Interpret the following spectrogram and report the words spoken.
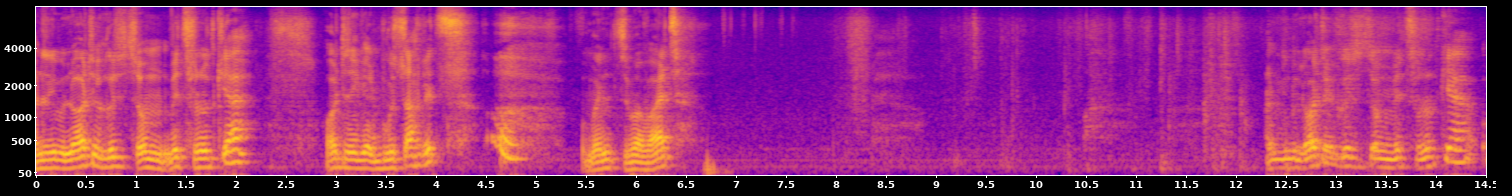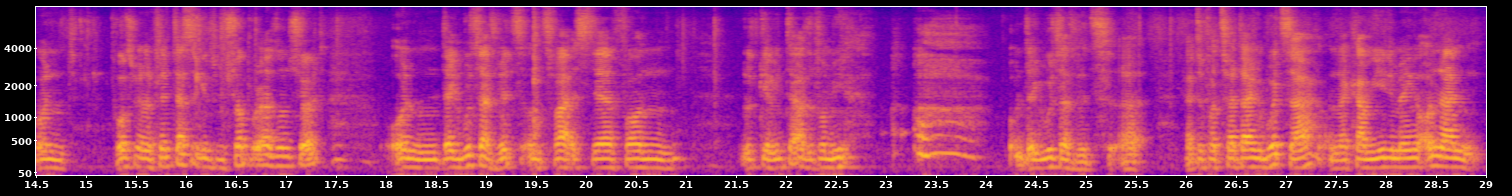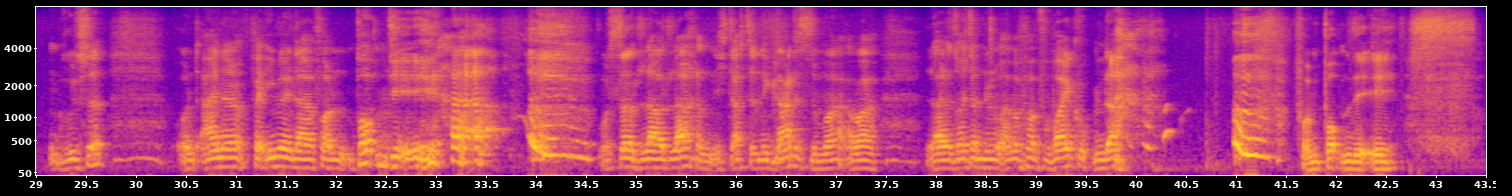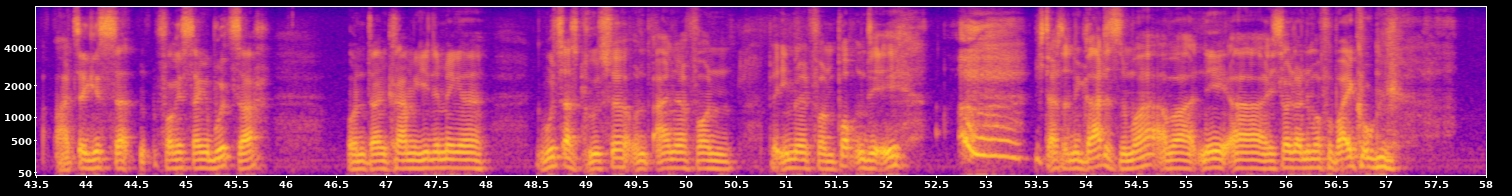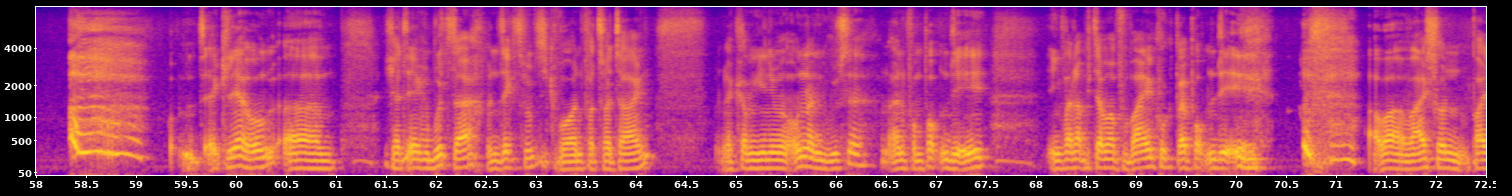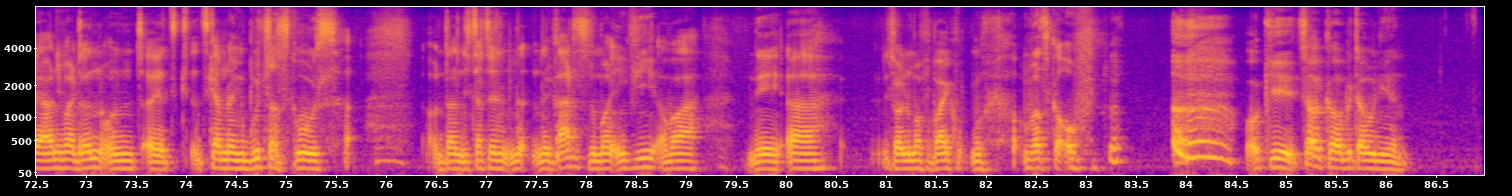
Also liebe Leute, Grüße zum Witz von Ludger. Heute der Geburtstagwitz. Moment, sind wir weit. Also liebe Leute, Grüße zum Witz von Ludger und post mir eine Flinttasse, gibt es im Shop oder so ein Shirt. Und der Geburtstagswitz, und zwar ist der von Ludger Winter, also von mir. Und der Geburtstagswitz. Äh, er hatte vor zwei Tagen Geburtstag und da kamen jede Menge Online-Grüße und eine per E-Mail da von poppen.de. Musste laut lachen. Ich dachte eine Gratisnummer, aber leider soll ich dann nur einmal vorbeigucken da. von poppen.de. Hatte gestern, vorgestern Geburtstag und dann kamen jede Menge Geburtstagsgrüße und eine von per E-Mail von poppen.de. Ich dachte eine Gratisnummer, aber nee, äh, ich soll da nur mal vorbeigucken. Und Erklärung, ähm, ich hatte ja Geburtstag, bin 56 geworden vor zwei Tagen. Und da kam jede Menge Online-Grüße und eine von poppen.de. Irgendwann habe ich da mal vorbeigeguckt bei poppen.de. Aber war ich schon ein paar Jahre nicht mehr drin und äh, jetzt, jetzt kam der Geburtstagsgruß. Und dann, ich dachte, eine, eine Gratisnummer irgendwie, aber nee, äh, ich soll nur mal vorbeigucken und was kaufen. Okay, ciao, ciao, bitte abonnieren.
